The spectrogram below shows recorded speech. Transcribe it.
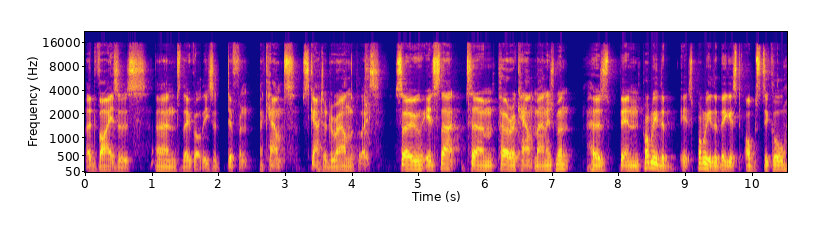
advisors and they've got these different accounts scattered around the place. So it's that um, per account management has been probably the it's probably the biggest obstacle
